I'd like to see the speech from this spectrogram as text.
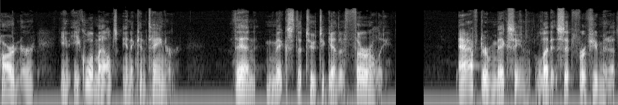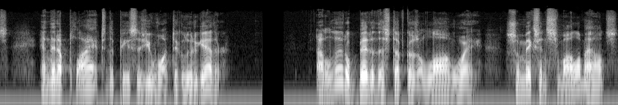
hardener in equal amounts in a container. Then mix the two together thoroughly. After mixing, let it sit for a few minutes and then apply it to the pieces you want to glue together. A little bit of this stuff goes a long way, so mix in small amounts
